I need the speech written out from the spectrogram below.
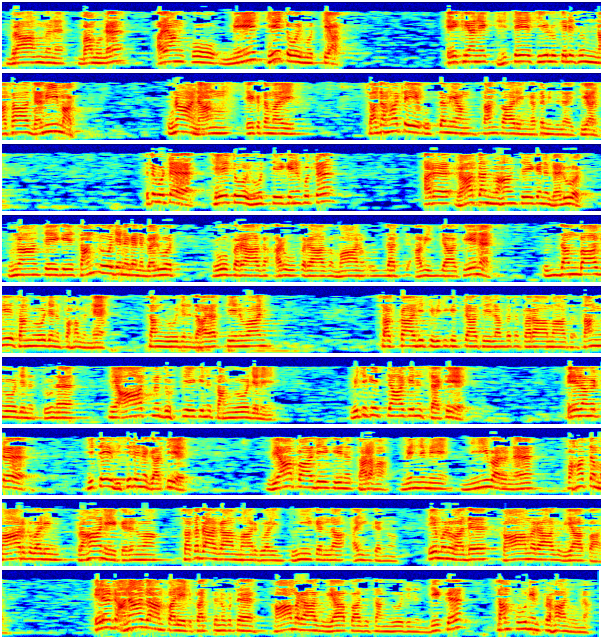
බ්‍රාහ්මන බමුණ අයංකෝ මේ චේතෝ විමුක්තියක්. ඒ කියන්නේ හිතේ සියලු කෙලෙසුන් නසා දැමීමක්. උනා නම් ඒක තමයි සදහටේ උත්තමයන් සංසාරයෙන් ගත මිදුණයි කියන්නේ. එතකොට හේතෝ විමුක්තිය කියනකොට අර රාතන් වහන්සේ ගැන බැලුවොත් උන්වහන්සේගේ සංයෝජන ගැන බැලුවොත් රූප රාග අරූප රාග මාන උද්දච්ච අවිජ්ජා කියන උද්දම් භාගයේ සංයෝජන පහම නැහැ සංයෝජන 10ක් තියෙනවානේ සක්කාදිට්ඨි විචිකිච්ඡා සීලම්බත පරාමාස සංයෝජන තුන. මේ ආත්ම දෘෂ්ටියේ කියන සංයෝජනේ. විචිකිච්ඡා කියන සැකය. ඊළඟට හිතේ විසිරෙන ගතිය. ව්‍යාපාදේ කියන තරහ. මෙන්න මේ නීවරණ පහත මාර්ග වලින් ප්‍රහාණය කරනවා. සකදාගාම මාර්ග වලින් තුනී කරලා අයින් කරනවා. ඒ මොනවද? කාම රාග ව්‍යාපාද. ඊළඟට අනාගාම ඵලයටපත් වෙනකොට කාම රාග ව්‍යාපාද සංයෝජන දෙක සම්පූර්ණයෙන් ප්‍රහාණය වුණා.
